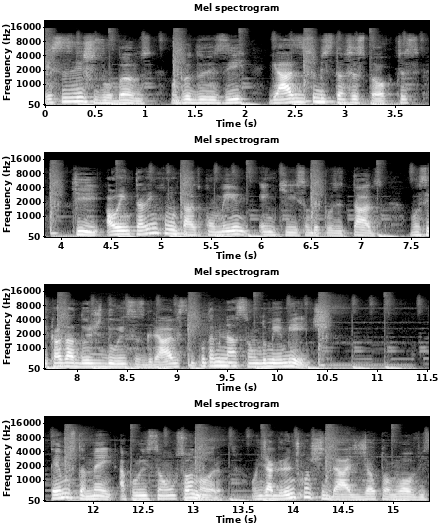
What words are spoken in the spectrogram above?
Esses lixos urbanos vão produzir gases e substâncias tóxicas que, ao entrar em contato com o meio em que são depositados, vão ser causadores de doenças graves e contaminação do meio ambiente. Temos também a poluição sonora, onde a grande quantidade de automóveis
